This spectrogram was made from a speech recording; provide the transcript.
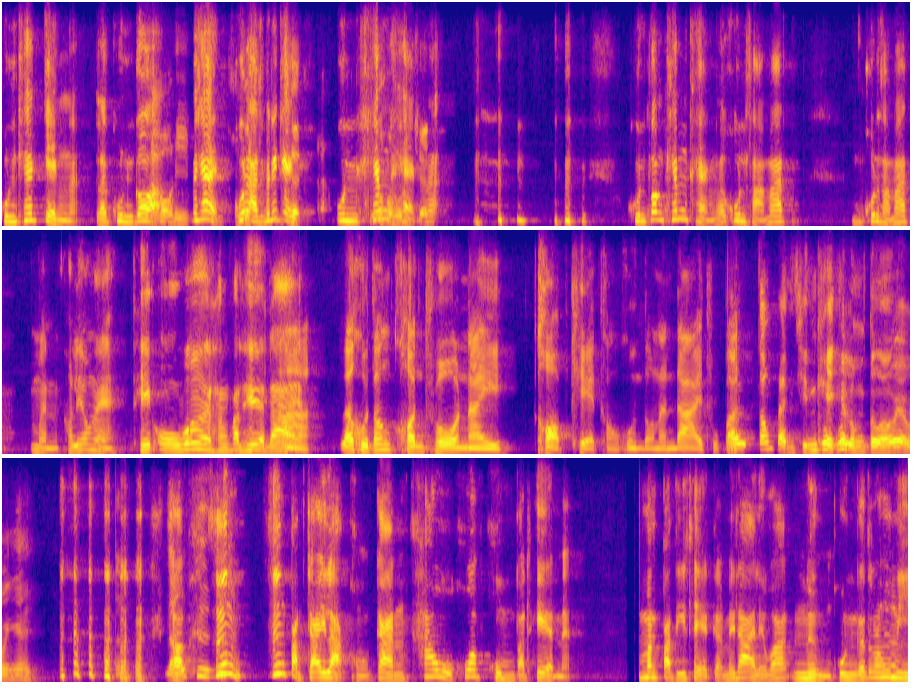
คุณแค่เก่งอะ แล้วคุณก็เรานี่ไม่ใช่ คุณอาจจะไม่ได้เก่งชิญคุณเข้มแข็งอะคุณต้องเข้มแข็งแล้วคุณสามารถ คุณสามารถเหมือนเขาเรียกว่าไง take over ทั้งประเทศได้อ่าแล้วคุณต้อง control ในขอบเขตของคุณตรงนั้นได้ถูกต้อปะต้องแบ่งชิ้นเค้กให้ลงตัวไว้ไว้ไง แล้วครับคือซึ่งซึ่งปัจจัยหลักของการเข้าควบคุมประเทศเนี่ย มันปฏิเสธกันไม่ได้เลยว่าหนึ่งคุณก็ต้องมี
